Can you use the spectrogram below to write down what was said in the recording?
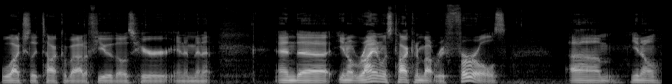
We'll actually talk about a few of those here in a minute. And uh, you know, Ryan was talking about referrals. Um, you know,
